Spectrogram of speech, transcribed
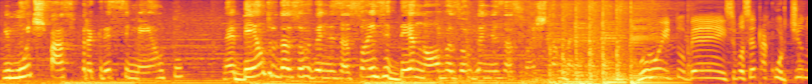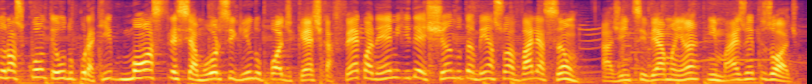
e muito espaço para crescimento né, dentro das organizações e de novas organizações também. Muito bem, se você está curtindo o nosso conteúdo por aqui, mostre esse amor seguindo o podcast Café com a DM e deixando também a sua avaliação. A gente se vê amanhã em mais um episódio.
